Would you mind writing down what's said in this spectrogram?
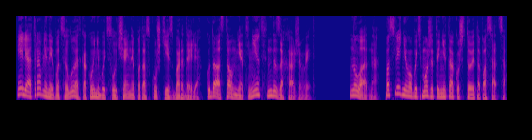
или отравленный поцелуй от какой-нибудь случайной потаскушки из борделя, куда остал нет-нет, да захаживает. Ну ладно, последнего, быть может, и не так уж стоит опасаться.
